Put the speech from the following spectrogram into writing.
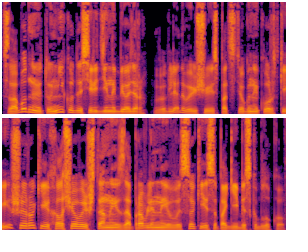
Свободную тунику до середины бедер, выглядывающую из-под стеганой куртки, и широкие холщовые штаны, заправленные в высокие сапоги без каблуков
